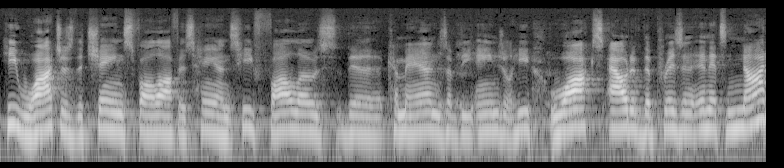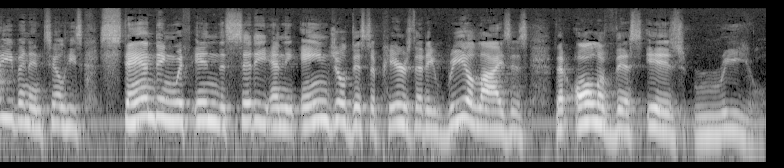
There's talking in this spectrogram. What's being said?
He watches the chains fall off his hands. He follows the commands of the angel. He walks out of the prison. And it's not even until he's standing within the city and the angel disappears that he realizes that all of this is real.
